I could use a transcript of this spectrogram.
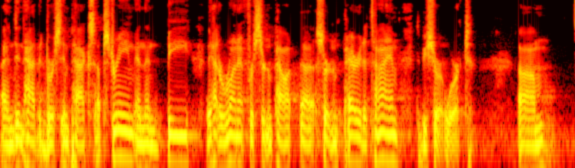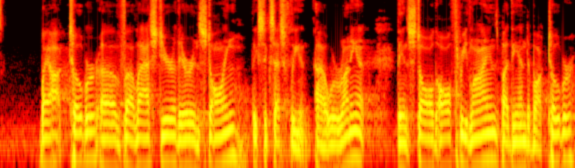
and didn't have adverse impacts upstream, and then B, they had to run it for a certain, uh, certain period of time to be sure it worked. Um, by October of uh, last year, they were installing, they successfully uh, were running it. They installed all three lines by the end of October.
